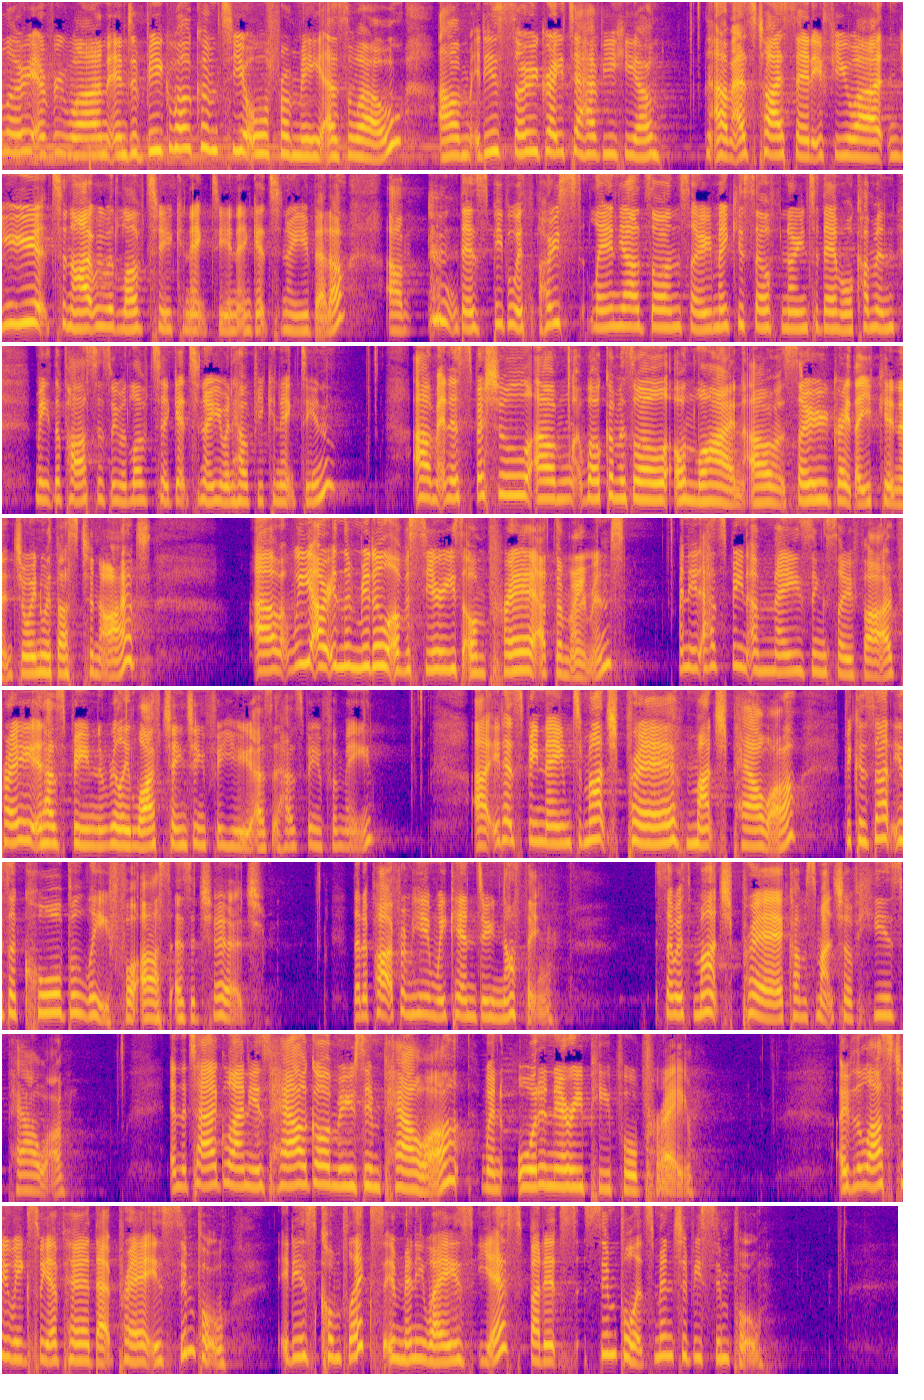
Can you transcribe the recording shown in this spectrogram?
Hello, everyone, and a big welcome to you all from me as well. Um, it is so great to have you here. Um, as Ty said, if you are new tonight, we would love to connect in and get to know you better. Um, there's people with host lanyards on, so make yourself known to them or come and meet the pastors. We would love to get to know you and help you connect in. Um, and a special um, welcome as well online. Um, so great that you can join with us tonight. Um, we are in the middle of a series on prayer at the moment, and it has been amazing so far. I pray it has been really life changing for you as it has been for me. Uh, it has been named Much Prayer, Much Power, because that is a core belief for us as a church that apart from Him, we can do nothing. So, with much prayer comes much of His power. And the tagline is How God Moves in Power When Ordinary People Pray. Over the last two weeks, we have heard that prayer is simple. It is complex in many ways, yes, but it's simple. It's meant to be simple.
